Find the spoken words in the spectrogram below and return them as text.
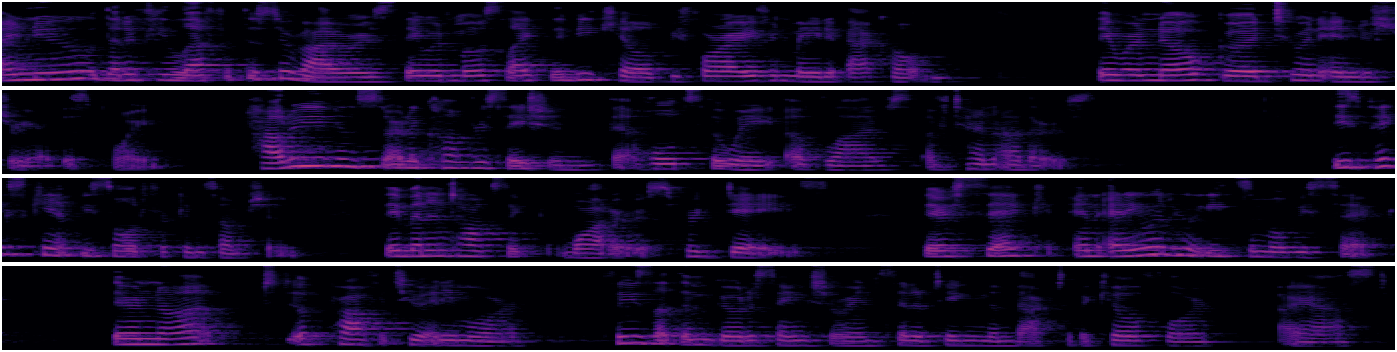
I knew that if he left with the survivors, they would most likely be killed before I even made it back home. They were no good to an industry at this point. How do you even start a conversation that holds the weight of lives of 10 others? These pigs can't be sold for consumption. They've been in toxic waters for days. They're sick, and anyone who eats them will be sick. They're not of profit to you anymore. Please let them go to sanctuary instead of taking them back to the kill floor, I asked.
